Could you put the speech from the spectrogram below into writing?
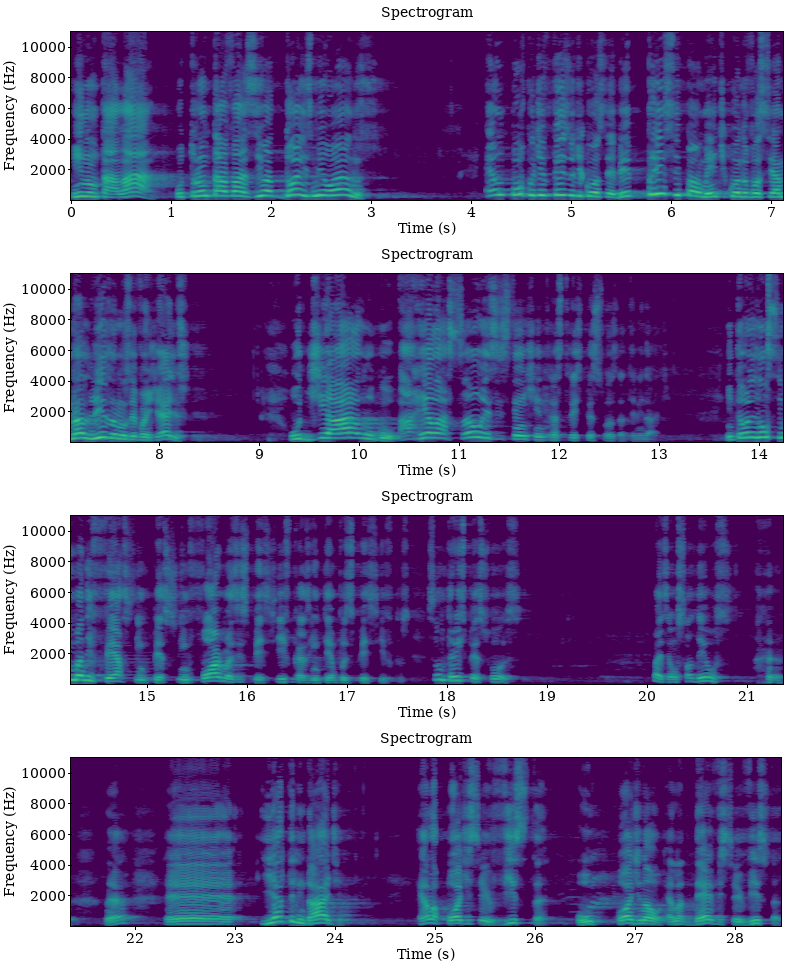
e não está lá, o trono está vazio há dois mil anos. É um pouco difícil de conceber, principalmente quando você analisa nos evangelhos o diálogo, a relação existente entre as três pessoas da Trindade. Então ele não se manifesta em, em formas específicas, em tempos específicos. São três pessoas. Mas é um só Deus. né? É, e a Trindade, ela pode ser vista, ou pode não, ela deve ser vista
